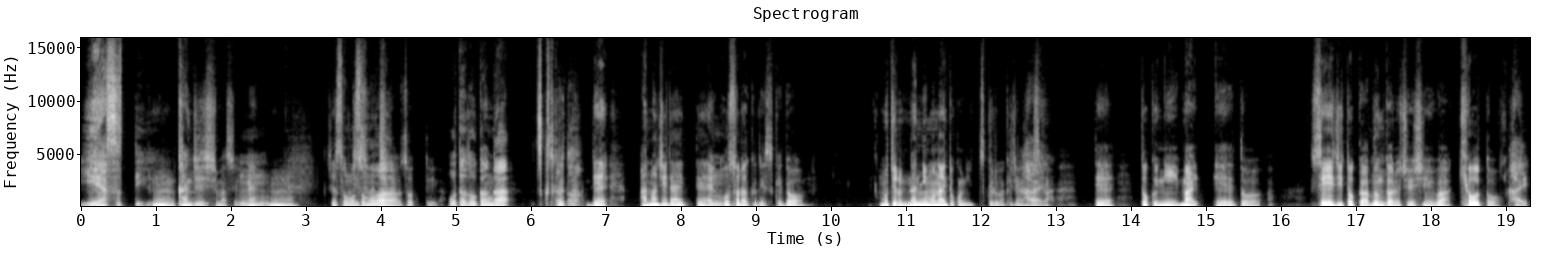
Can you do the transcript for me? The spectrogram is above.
家康っていう、うん、感じしますよね。ううんん。じゃあそもそも実は違はうぞっていう。太田道館が作作ったと。で、あの時代って、うんおそらくですけど、もちろん何にもないとこに作るわけじゃないですか。はで、特に、まあ、えっ、と、政治とか文化の中心は京都はい。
